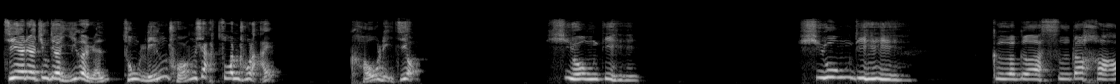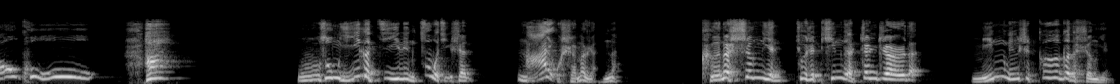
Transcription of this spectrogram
接着就见一个人从灵床下钻出来，口里叫：“兄弟，兄弟，哥哥死的好苦啊！”武松一个机灵，坐起身，哪有什么人呢？可那声音却是听得真真儿的，明明是哥哥的声音。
